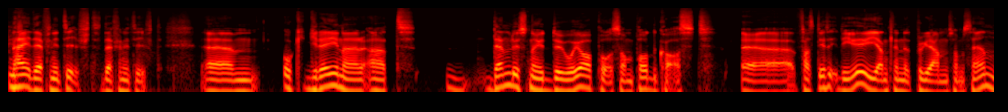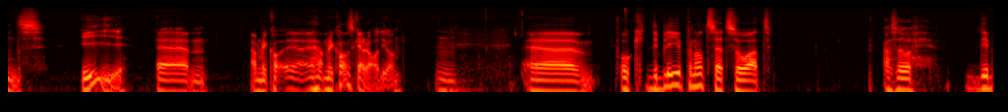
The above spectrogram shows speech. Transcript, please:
Nej, definitivt. definitivt. Ehm, och grejen är att den lyssnar ju du och jag på som podcast. Uh, fast det, det är ju egentligen ett program som sänds i ehm, amerika, eh, amerikanska radion. Mm. Ehm, och det blir ju på något sätt så att, alltså, det,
